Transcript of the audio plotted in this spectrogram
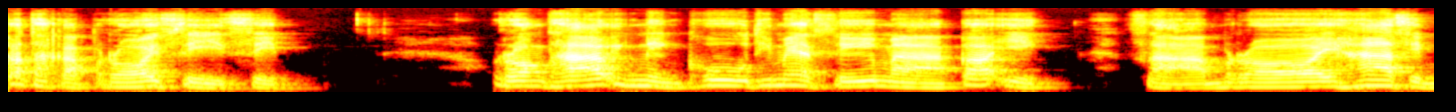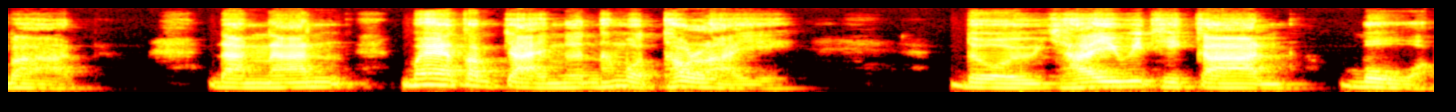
ก็เท่ากับร้อยสี่สิบรองเท้าอีกหนึ่งคู่ที่แม่ซื้อมาก็อีกสามร้อยห้าสิบบาท ดังนั้นแม่ต้องจ่ายเงินทั้งหมดเท่าไหร่ โดยใช้วิธีการบวก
